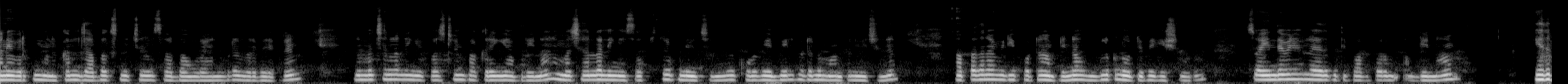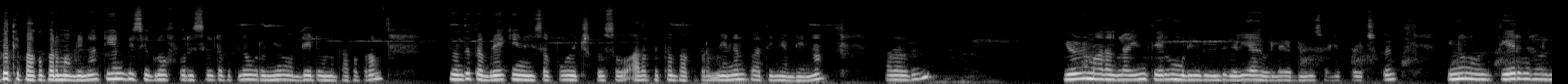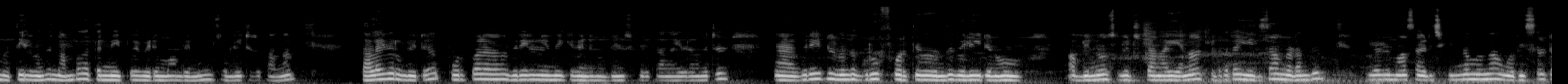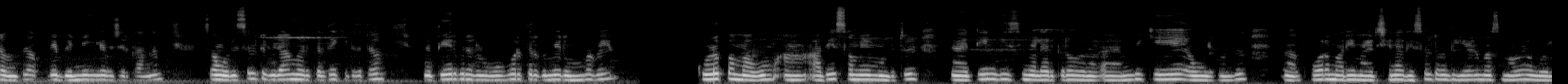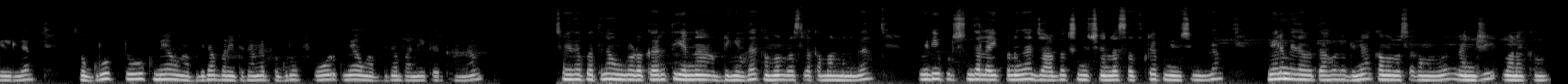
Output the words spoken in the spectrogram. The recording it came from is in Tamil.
அனைவருக்கும் வணக்கம். ஜாபாக்ஸ் சேனல் சார்பாக உங்களை அன்புடன் வரவேற்கிறேன். நம்ம சேனலை நீங்கள் ஃபஸ்ட் டைம் பார்க்குறீங்க அப்படின்னா நம்ம சேனலை நீங்கள் சப்ஸ்கிரைப் பண்ணி வச்சுருங்க. கூடவே பெல் பட்டனும் ஆன் பண்ணி வச்சுங்க அப்போ தான் நான் வீடியோ போட்டேன் அப்படின்னா உங்களுக்கு நோட்டிஃபிகேஷன் வரும். ஸோ இந்த வீடியோவில் எதை பற்றி பார்க்க போகிறோம் அப்படின்னா எதை பற்றி பார்க்க போகிறோம் அப்படின்னா டிஎன்பிசி குரூப் ஃபோர் ரிசல்ட்டை பற்றின ஒரு நியூ அப்டேட் ஒன்று பார்க்க போகிறோம் இது வந்து இப்போ பிரேக்கிங் நியூஸாக போயிட்டுருக்கு. ஸோ அதை பற்றி தான் பார்க்க போகிறோம் என்னென்னு பார்த்தீங்க அப்படின்னா அதாவது ஏழு மாதங்களாயும் தேர்வு முடிவுகள் வந்து வெளியாகவில்லை அப்படின்னு சொல்லி போயிட்டுருக்கு. இன்னொன்று வந்து தேர்வர்கள் மத்தியில் வந்து நம்பகத்தன்மை போய்விடும் அப்படின்னு சொல்லிட்டு இருக்காங்க. தலைவர் உள்ளிட்ட பொறுப்பாளர்கள் விரைவில் நியமிக்க வேண்டும் அப்படின்னு சொல்லியிருக்காங்க. இதில் வந்துட்டு விரைவில் வந்து குரூப் ஃபோர் தேர்வு வந்து வெளியிடணும் அப்படின்னும் சொல்லிட்டு இருக்காங்க. ஏன்னா கிட்டத்தட்ட எக்ஸாம் நடந்து ஏழு மாதம் ஆகிடுச்சு இன்னமுமே அவங்க ரிசல்ட்டை வந்து அப்படியே பெண்டிங்லேயே வச்சுருக்காங்க. ஸோ அவங்க ரிசல்ட் விடாமல் இருக்கிறதே கிட்டத்தட்ட தேர்வர்கள் ஒவ்வொருத்தருக்குமே ரொம்பவே குழப்பமாகவும் அதே சமயம் வந்துட்டு டிஎன்பிஎஸ்சி மேலே இருக்கிற ஒரு நம்பிக்கையே அவங்களுக்கு வந்து போகிற மாதிரியும் ஆயிடுச்சு. ஏன்னா ரிசல்ட் வந்து ஏழு மாதமாகவே அவங்க வெளியிடல ஸோ குரூப் டூக்குமே அவங்க அப்படி தான் பண்ணிட்டு இருக்காங்க இப்போ குரூப் ஃபோருக்குமே அவங்க அப்படி தான் பண்ணிட்டு இருக்காங்க. ஸோ இதை பற்றின உங்களோட கருத்து என்ன அப்படிங்கிறத கமெண்ட் பாக்ஸில் கமெண்ட் பண்ணுங்கள் வீடியோ பிடிச்சிருந்தா லைக் பண்ணுங்கள் ஜாப் எக்ஸ் நியூஸ் சேனலை சப்ஸ்கிரைப் பண்ணி வச்சுக்கோங்க. மேலும் ஏதாவது தகவல் அப்படின்னா கமெண்ட் பாக்ஸில் கமெண்ட் பண்ணுங்கள் நன்றி. வணக்கம்.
